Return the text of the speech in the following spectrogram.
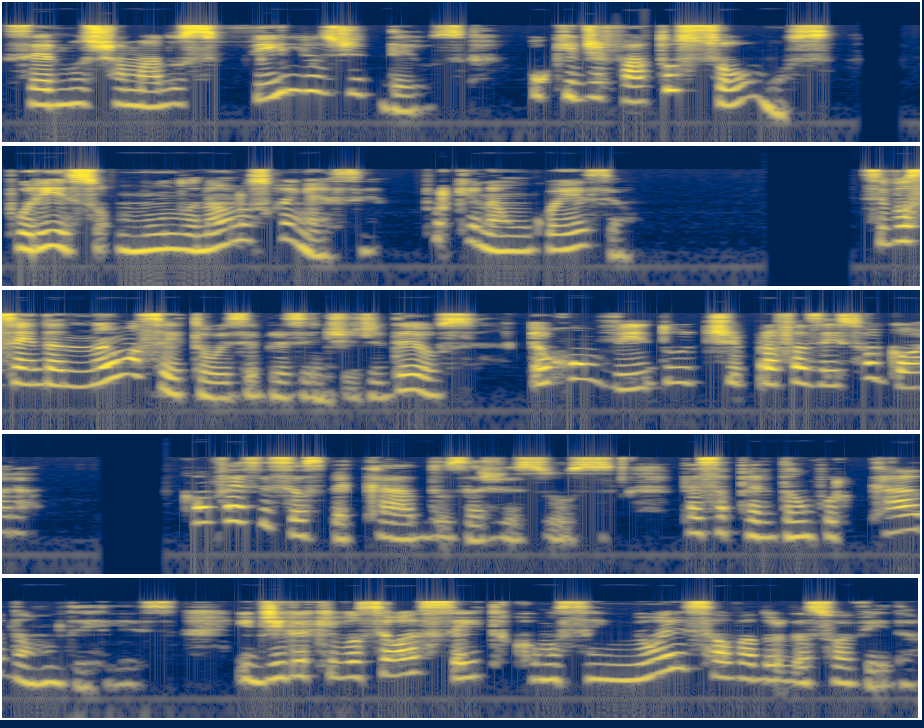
sermos chamados filhos de Deus, o que de fato somos. Por isso, o mundo não nos conhece, porque não o conheceu. Se você ainda não aceitou esse presente de Deus, eu convido-te para fazer isso agora. Confesse seus pecados a Jesus, peça perdão por cada um deles e diga que você o aceita como Senhor e Salvador da sua vida.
